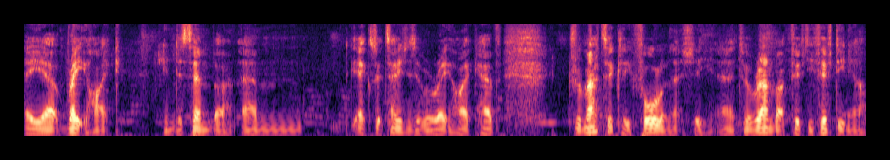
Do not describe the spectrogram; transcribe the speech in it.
a uh, rate hike in December. Um, expectations of a rate hike have dramatically fallen actually uh, to around about 50-50 now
